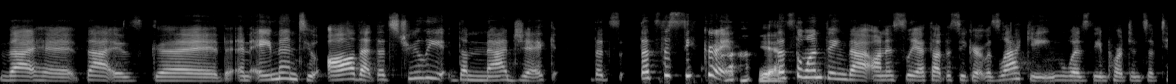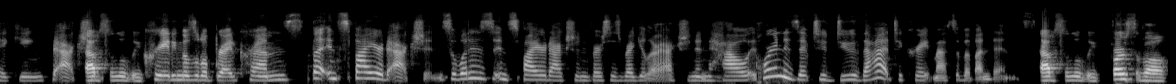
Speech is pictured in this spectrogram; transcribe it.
that hit. That is good. And amen to all that. That's truly the magic. That's that's the secret. Uh, yeah. That's the one thing that honestly I thought the secret was lacking was the importance of taking action. Absolutely. Creating those little breadcrumbs, but inspired action. So what is inspired action versus regular action and how important is it to do that to create massive abundance? Absolutely. First of all,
